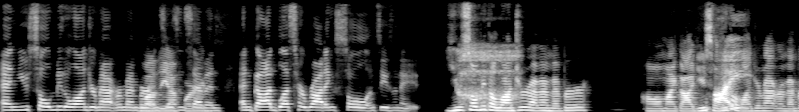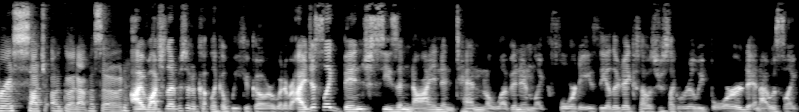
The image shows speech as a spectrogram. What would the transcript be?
and You Sold Me the Laundromat, remember, Love in the F season Word. seven, and God Bless Her Rotting Soul in season eight. You sold me the laundromat. Remember? Oh my god, you saw me the laundromat. Remember is such a good episode. I watched that episode a, like a week ago or whatever. I just like binged season 9 and 10 and 11 in like four days the other day because I was just like really bored and I was like,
